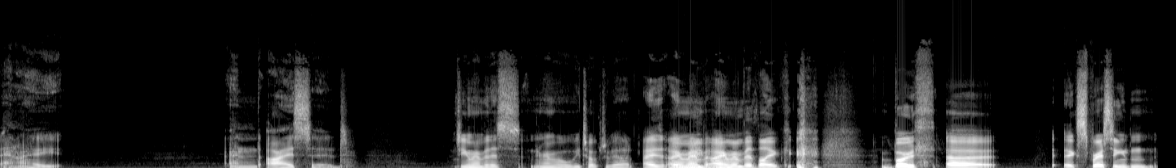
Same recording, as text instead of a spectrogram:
and I and I said, Do you remember this? Do you remember what we talked about? I I remember? I remember like both uh, expressing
